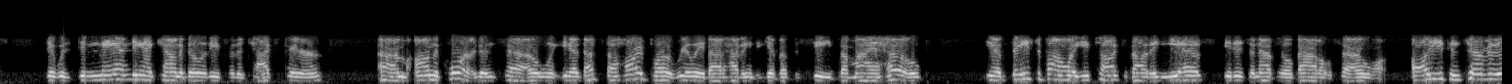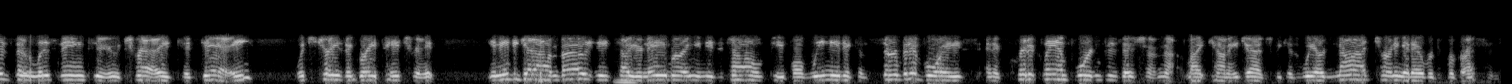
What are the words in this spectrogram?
that was demanding accountability for the taxpayer um, on the court. And so, you know, that's the hard part really about having to give up the seat. But my hope, you know, based upon what you talked about, and yes, it is an uphill battle. So all you conservatives that are listening to Trey today, which Trey's a great patriot, you need to get out and vote. You need to tell your neighbor, and you need to tell people we need a conservative voice in a critically important position like county judge because we are not turning it over to progressives.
